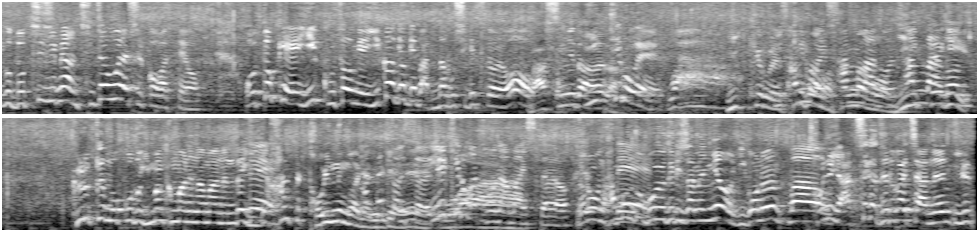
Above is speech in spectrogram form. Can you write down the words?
이거 놓치시면 진짜 후회하실 것 같아요. 어떻게 이 구성에 이 가격에 만나보시겠어요? 맞습니다. 2kg에 와. 2kg에 3만 원, 3만 3만 원. 원, 이 3만 원. 팩이 그렇게 먹고도 이만큼만이 남았는데 네. 이게 한팩 더 있는 거 아니야, 한 팩 이게. 더 있어요. 1kg가 와. 더 남아 있어요. 여러분 한번 네. 더 보여드리자면요 이거는 와우. 전혀 야채가 들어가 있지 않은 일,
